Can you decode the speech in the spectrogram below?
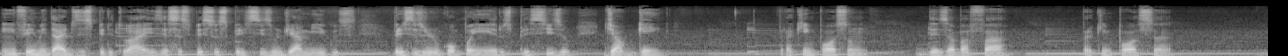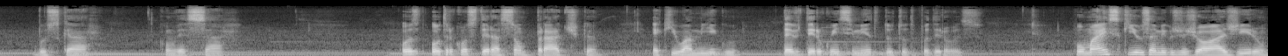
e enfermidades espirituais. Essas pessoas precisam de amigos, precisam de companheiros, precisam de alguém para quem possam desabafar, para quem possa buscar conversar. Outra consideração prática é que o amigo deve ter o conhecimento do Todo-Poderoso. Por mais que os amigos de Jó agiram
